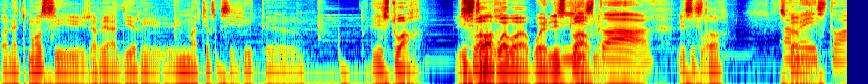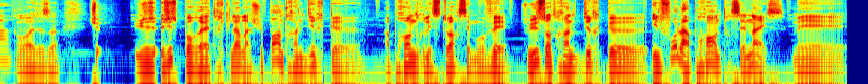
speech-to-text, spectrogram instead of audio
Honnêtement, si j'avais à dire une une matière spécifique, euh, l'histoire. L'histoire. Ouais, ouais, ouais, l'histoire. L'histoire. L'histoire. Comme- histoire. Ouais, c'est ça. Je- je- juste pour être clair, là, je suis pas en train de dire que apprendre l'histoire, c'est mauvais. Je suis juste en train de dire que il faut l'apprendre, c'est nice. Mais,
